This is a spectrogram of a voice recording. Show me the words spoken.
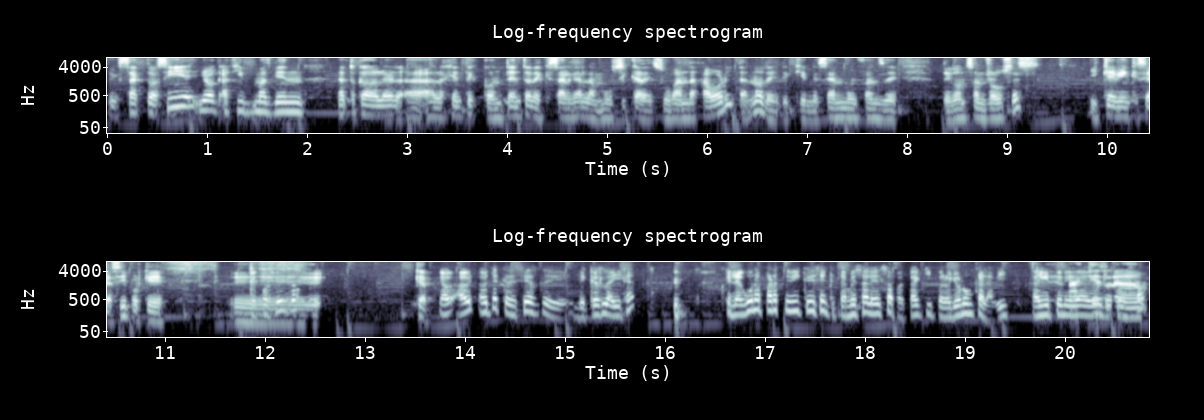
Exacto, así yo aquí más bien me ha tocado leer a, la gente contenta de que salga la música de su banda favorita, ¿no? De, quienes sean muy fans de, Guns N' Roses. Y qué bien que sea así, porque. Eh, ahorita que decías de, que es la hija, en alguna parte vi que dicen que también sale el Zapataki, pero yo nunca la vi. ¿Alguien tiene idea ah, de es la,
